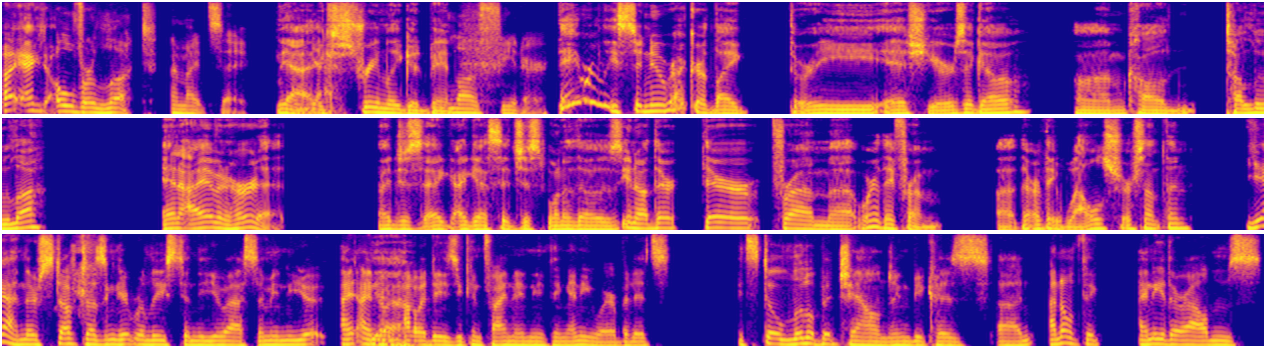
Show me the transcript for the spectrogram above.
I, I- overlooked, I might say. Yeah, Yeah. extremely good band. Love Feeder. They released a new record like three ish years ago, um, called Tallulah, and I haven't heard it. I just, I, I guess it's just one of those. You know, they're they're from uh, where are they from? Uh, aren't they Welsh or something? Yeah, and their stuff doesn't get released in the U.S. I mean, you, I, I know Yeah. nowadays you can find anything anywhere, but it's it's still a little bit challenging because uh, I don't think any of their albums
